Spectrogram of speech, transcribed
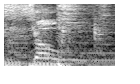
soul.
